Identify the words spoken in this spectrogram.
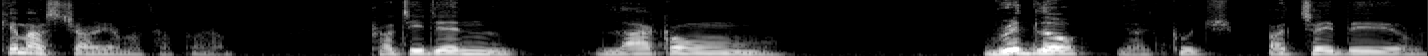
किम आश्चर्य आश्चर्यमथ परम प्रतिदिन लाखों वृद्ध लोग, या कुछ बच्चे भी और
